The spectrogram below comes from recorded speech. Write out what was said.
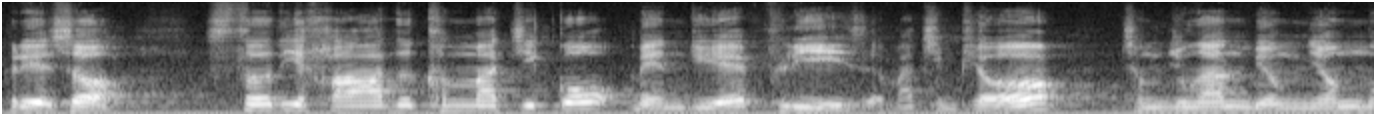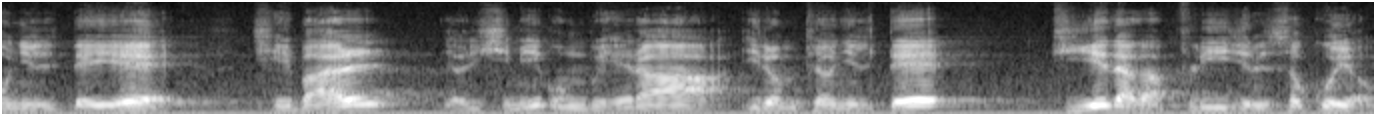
그래서 study hard 컴마 찍고 맨 뒤에 please 마침표 정중한 명령문일 때에 제발 열심히 공부해라 이런 편일 때 뒤에다가 please를 썼고요.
